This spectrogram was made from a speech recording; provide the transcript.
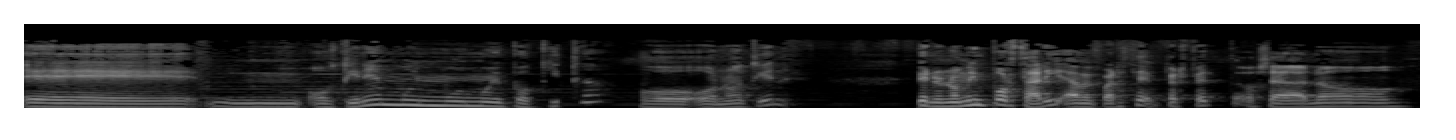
eh, mm, o tiene muy, muy, muy poquita, o, o no tiene. Pero no me importaría, me parece perfecto, o sea, no...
